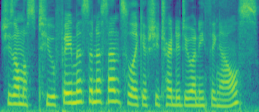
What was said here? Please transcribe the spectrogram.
she's almost too famous in a sense. So like if she tried to do anything else,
